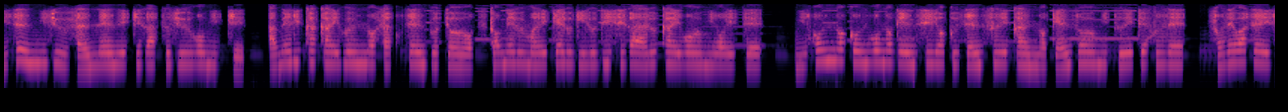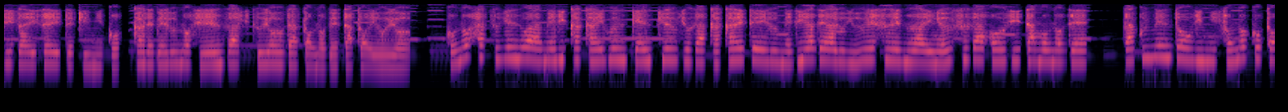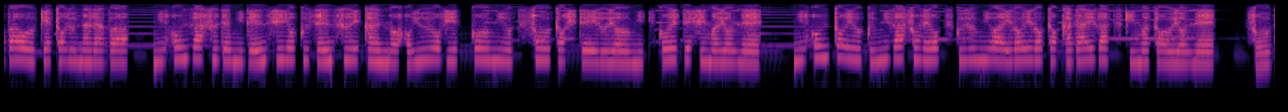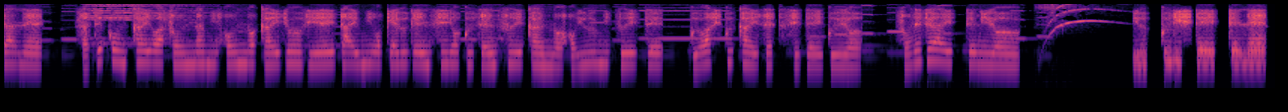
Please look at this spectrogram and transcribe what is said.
2023年1月15日、アメリカ海軍の作戦部長を務めるマイケル・ギルディ氏がある会合において、日本の今後の原子力潜水艦の建造について触れ、それは政治財政的に国家レベルの支援が必要だと述べたというよ。この発言はアメリカ海軍研究所が抱えているメディアである USNI ニュースが報じたもので、額面通りにその言葉を受け取るならば、日本がすでに原子力潜水艦の保有を実行に移そうとしているように聞こえてしまよね。日本という国がそれを作るには色々と課題がつきまとうよね。そうだね。さて今回はそんな日本の海上自衛隊における原子力潜水艦の保有について、詳しく解説していくよ。それじゃあ行ってみよう。ゆっくりしていってね。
